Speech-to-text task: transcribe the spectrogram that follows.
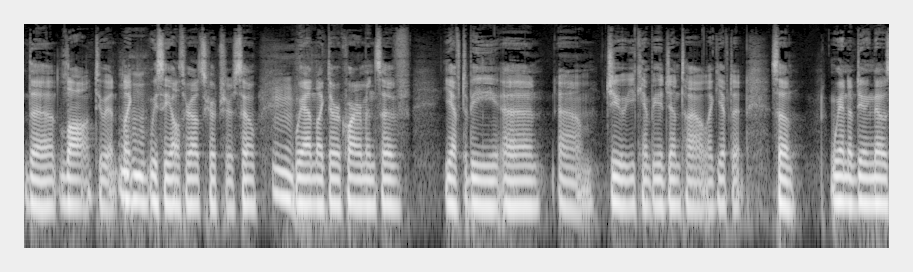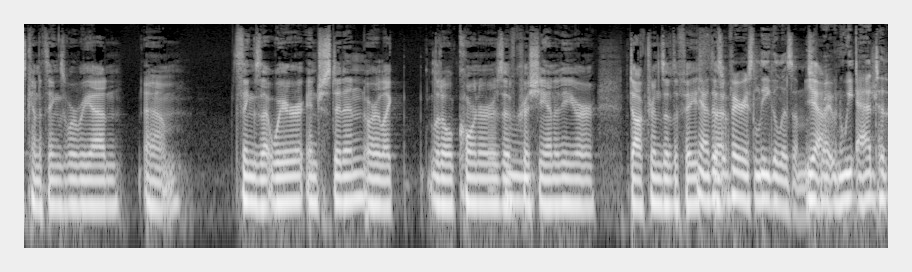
the law to it, like we see all throughout Scripture. So we add like the requirements of you have to be a um, Jew, you can't be a Gentile. Like you have to. So we end up doing those kind of things where we add um, things that we're interested in, or like little corners of Christianity or doctrines of the faith. Yeah, there's that- various legalisms. Yeah. right. When we add to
